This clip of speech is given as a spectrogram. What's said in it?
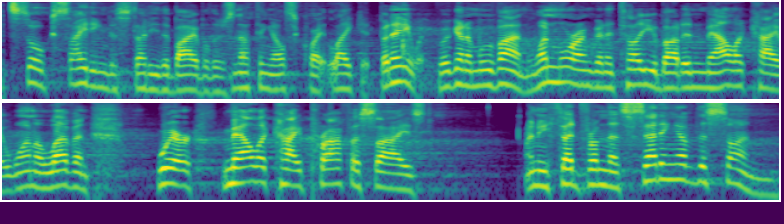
It's so exciting to study the Bible. There's nothing else quite like it. But anyway, we're going to move on. One more I'm going to tell you about in Malachi 1:11 where Malachi prophesied and he said from the setting of the sun,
